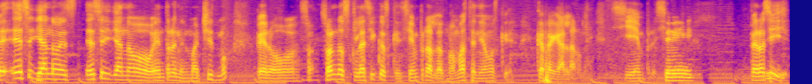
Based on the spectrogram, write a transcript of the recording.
E, ese ya no es, ese ya no entra en el machismo, pero son, los clásicos que siempre a las mamás teníamos que, que regalarle. Siempre, siempre. Sí. Pero sí,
